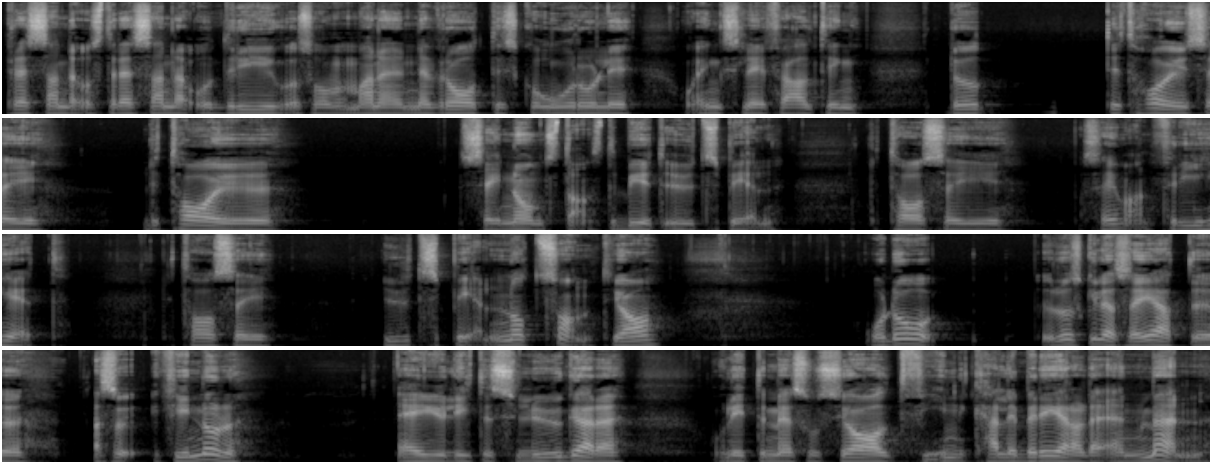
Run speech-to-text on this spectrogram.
pressande och stressande och dryg och så. Man är neurotisk och orolig och ängslig för allting. Då, det tar ju sig, det tar ju sig någonstans. Det blir ett utspel. Det tar sig, vad säger man, frihet. Det tar sig utspel, något sånt, ja. Och då, då skulle jag säga att eh, alltså kvinnor är ju lite slugare och lite mer socialt finkalibrerade än män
